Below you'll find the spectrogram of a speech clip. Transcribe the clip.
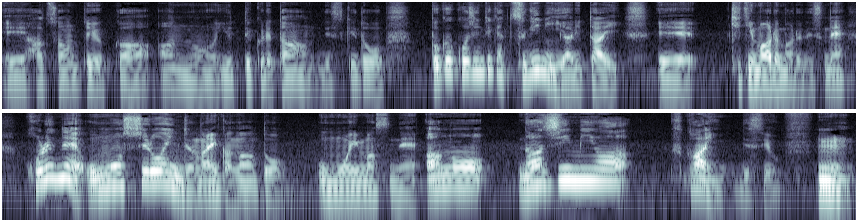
えー、発案というかあの言ってくれたんですけど僕個人的には次にやりたい「えー、キキまるですね。これね面白いんじゃないかなと思いますね。あの馴染みは深いんですよ。うん。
